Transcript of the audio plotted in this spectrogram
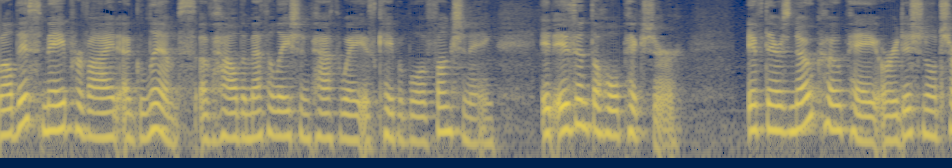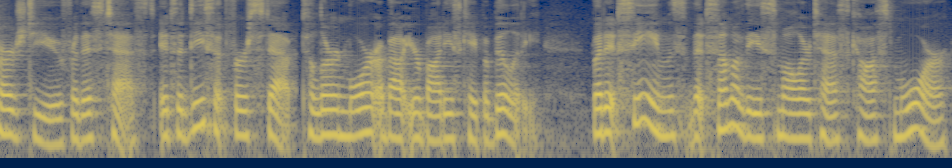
While this may provide a glimpse of how the methylation pathway is capable of functioning, it isn't the whole picture. If there's no copay or additional charge to you for this test, it's a decent first step to learn more about your body's capability. But it seems that some of these smaller tests cost more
